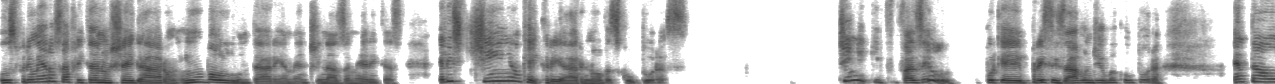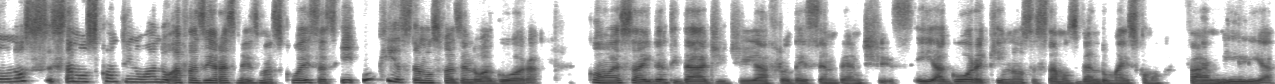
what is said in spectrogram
os primeiros africanos chegaram involuntariamente nas Américas, eles tinham que criar novas culturas. Tinham que fazê-lo porque precisavam de uma cultura. Então, nós estamos continuando a fazer as mesmas coisas. E o que estamos fazendo agora com essa identidade de afrodescendentes? E agora que nós estamos vendo mais como família,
